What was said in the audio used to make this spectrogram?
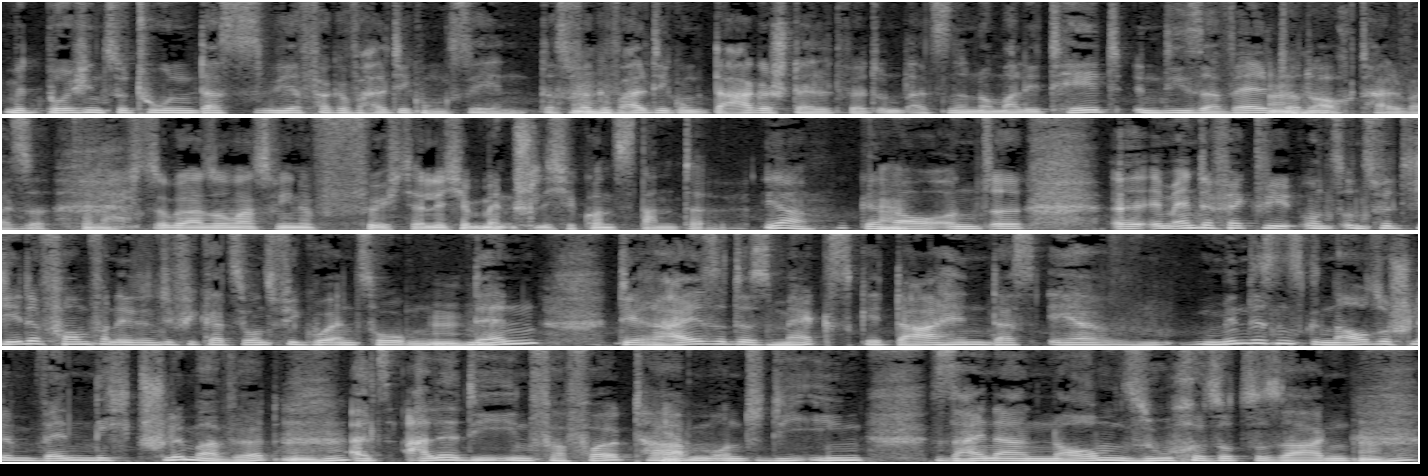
mit Brüchen zu tun, dass wir Vergewaltigung sehen, dass mhm. Vergewaltigung dargestellt wird und als eine Normalität in dieser Welt dort mhm. auch teilweise. Vielleicht sogar sowas wie eine fürchterliche menschliche Konstante. Ja, genau. Ja. Und äh, äh, im Endeffekt, wie uns, uns wird jede Form von Identifikationsfigur entzogen. Mhm. Denn die Reise des Max geht dahin, dass er mindestens genauso schlimm, wenn nicht schlimmer wird, mhm. als alle, die ihn verfolgt haben ja. und die ihn seiner Normsuche sozusagen mhm.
